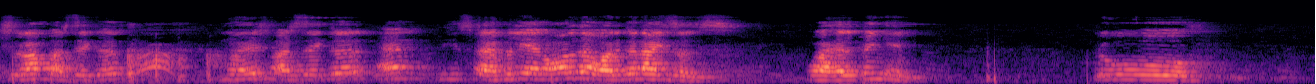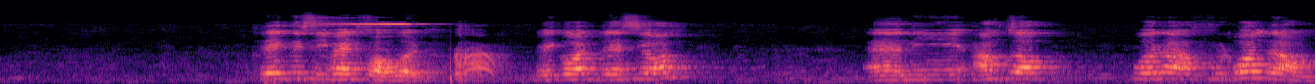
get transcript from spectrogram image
शिवराम पार्सेकर महेश पार्सेकर and his family and all the organizers who are helping him to take this event forward. May God bless you all. आणि आमचो पोरा football ground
